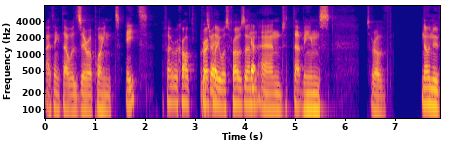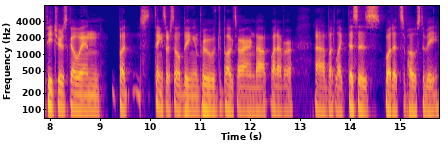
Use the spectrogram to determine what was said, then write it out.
I think that was 0.8, if I recall correctly, right. was frozen. Yep. And that means sort of no new features go in but things are still being improved, bugs are ironed out, whatever. Uh, but like this is what it's supposed to be.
